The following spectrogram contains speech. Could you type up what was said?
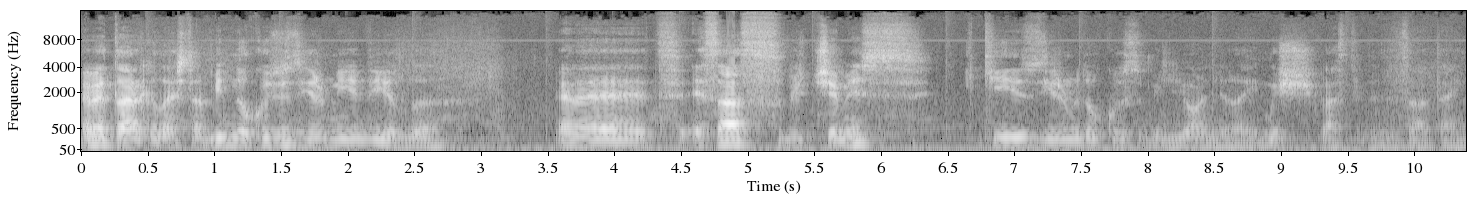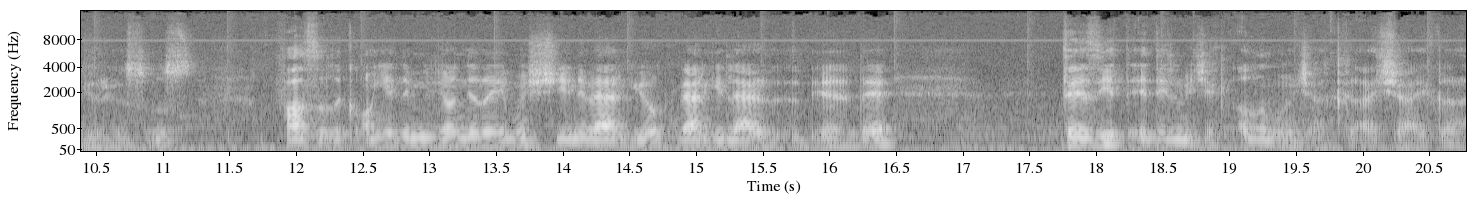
Evet arkadaşlar 1927 yılı. Evet esas bütçemiz 229 milyon liraymış. Gazetede de zaten görüyorsunuz. Fazlalık 17 milyon liraymış. Yeni vergi yok. Vergiler de tezit edilmeyecek, alınmayacak aşağı yukarı.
